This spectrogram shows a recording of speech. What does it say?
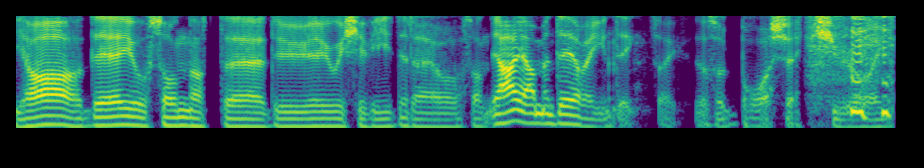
ja, det er jo sånn at uh, du er jo ikke videre og sånn. Ja, ja, men det gjør ingenting, sa jeg. Altså, så bråkjekk 20-åring.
